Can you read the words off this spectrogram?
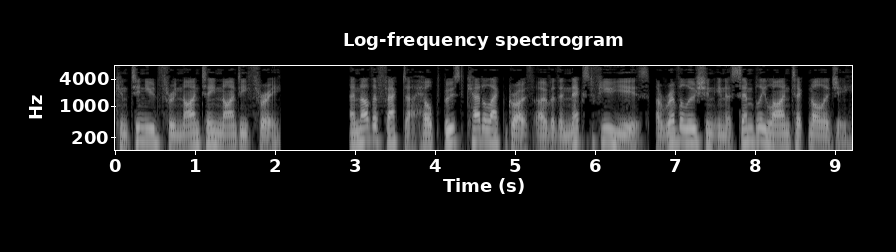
continued through 1993. Another factor helped boost Cadillac growth over the next few years, a revolution in assembly line technology.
